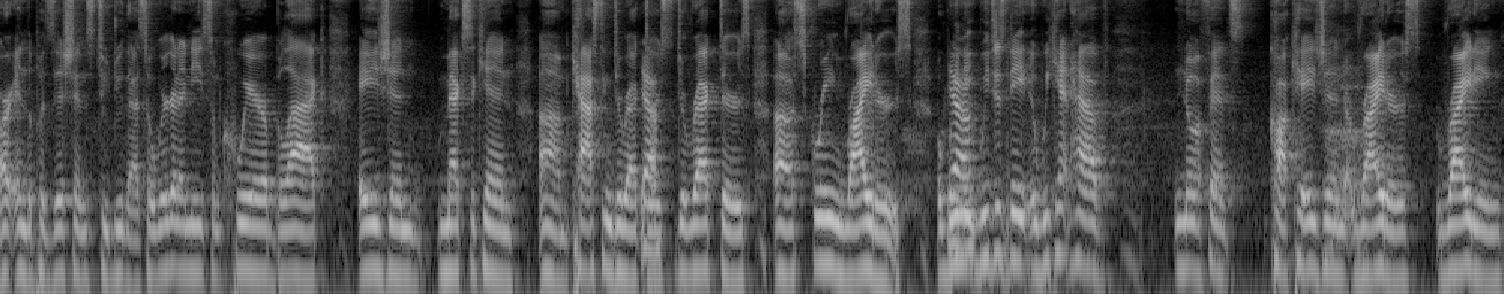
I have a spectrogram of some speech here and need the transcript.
are in the positions to do that. So we're gonna need some queer, black, Asian, Mexican um, casting directors, directors, uh, screenwriters. We Yeah. need, we just need we can't have no offense Caucasian writers writing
